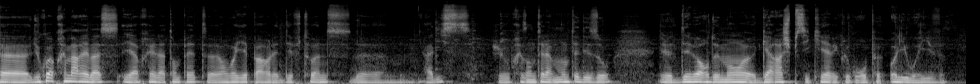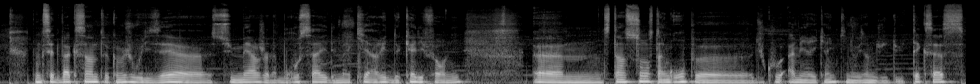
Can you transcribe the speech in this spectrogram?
Euh, du coup, après marée basse et après la tempête envoyée par les Deftones de Alice, je vais vous présenter la montée des eaux et le débordement garage psyché avec le groupe Holy Wave. Donc cette vague sainte, comme je vous disais, submerge la broussaille des maquis arides de Californie. C'est un son, c'est un groupe du coup américain qui nous vient du, du Texas.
